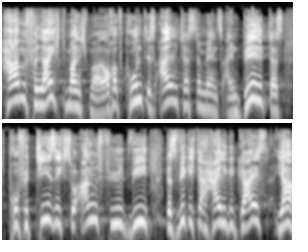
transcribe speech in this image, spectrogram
haben vielleicht manchmal, auch aufgrund des Alten Testaments, ein Bild, dass Prophetie sich so anfühlt, wie, dass wirklich der Heilige Geist, ja,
